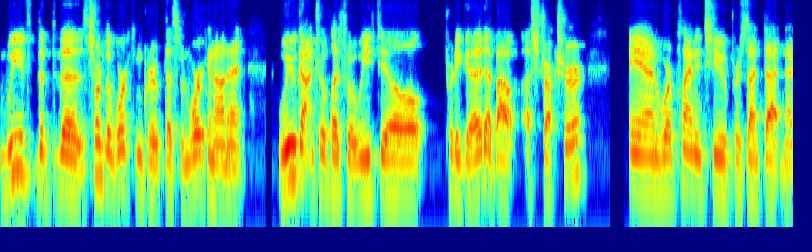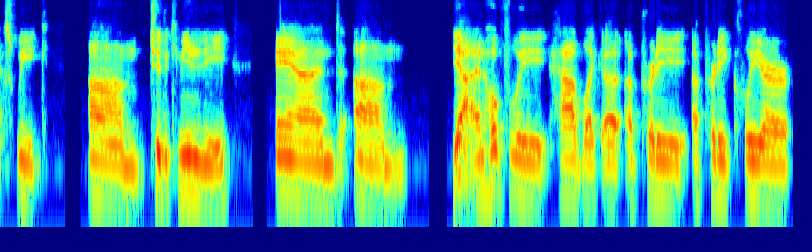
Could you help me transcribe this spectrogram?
we've the the sort of the working group that's been working on it. We've gotten to a place where we feel pretty good about a structure, and we're planning to present that next week um, to the community. And um, yeah, and hopefully have like a, a pretty a pretty clear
